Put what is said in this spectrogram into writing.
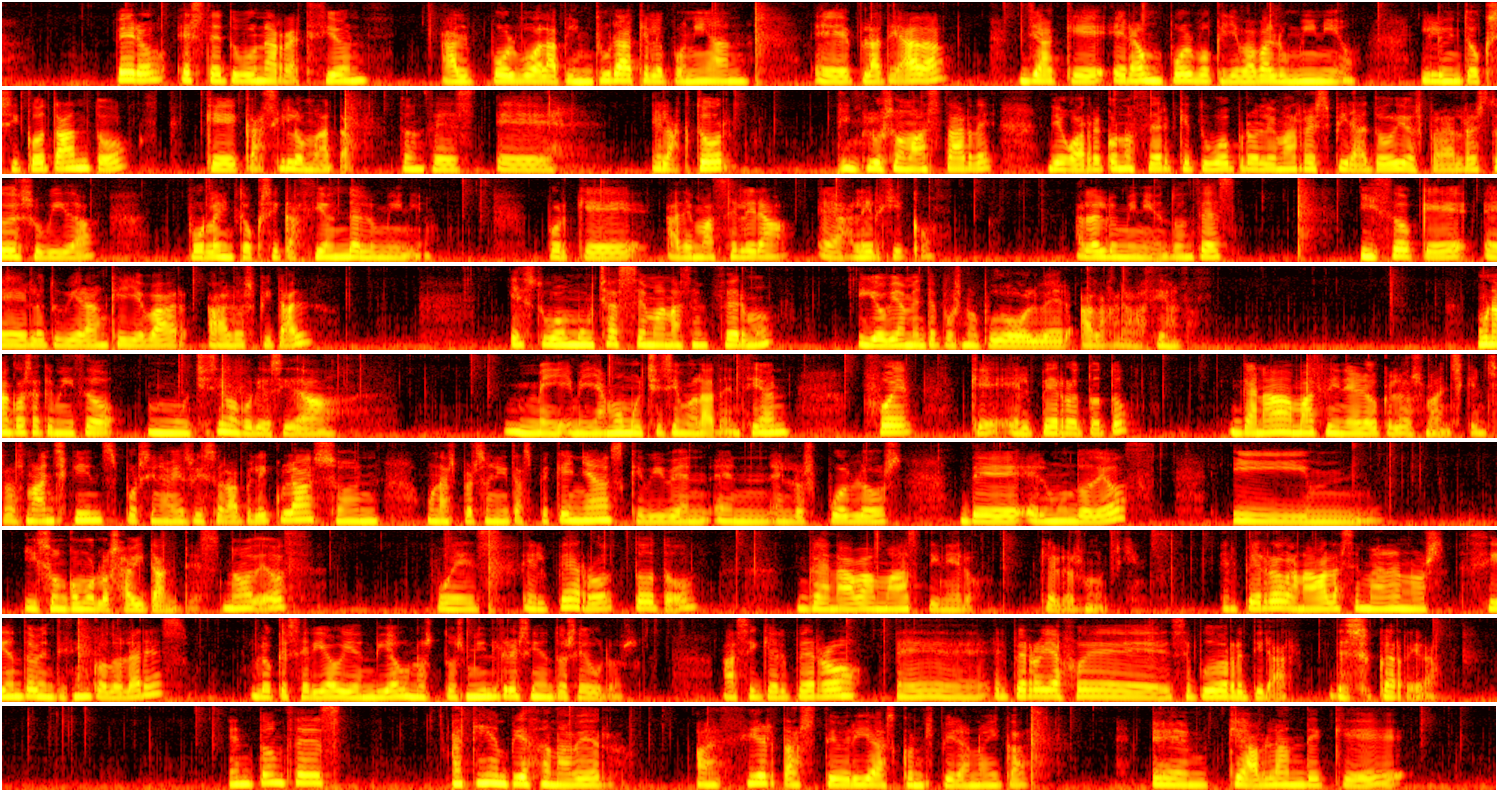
pero este tuvo una reacción al polvo, a la pintura que le ponían eh, plateada, ya que era un polvo que llevaba aluminio y lo intoxicó tanto que casi lo mata. Entonces, eh, el actor, incluso más tarde, llegó a reconocer que tuvo problemas respiratorios para el resto de su vida por la intoxicación de aluminio, porque además él era eh, alérgico al aluminio. Entonces hizo que eh, lo tuvieran que llevar al hospital. Estuvo muchas semanas enfermo y obviamente pues no pudo volver a la grabación. Una cosa que me hizo muchísima curiosidad, me, me llamó muchísimo la atención, fue que el perro Toto ganaba más dinero que los Munchkins. Los Munchkins, por si no habéis visto la película, son unas personitas pequeñas que viven en, los pueblos del mundo de Oz y, y son como los habitantes, ¿no? De Oz. Pues el perro, Toto, ganaba más dinero que los Munchkins. El perro ganaba a la semana unos 125 dólares, lo que sería hoy en día unos 2.300 euros. Así que el perro, eh, el perro ya fue, se pudo retirar de su carrera. Entonces, aquí empiezan a haber ciertas teorías conspiranoicas em, que hablan de que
